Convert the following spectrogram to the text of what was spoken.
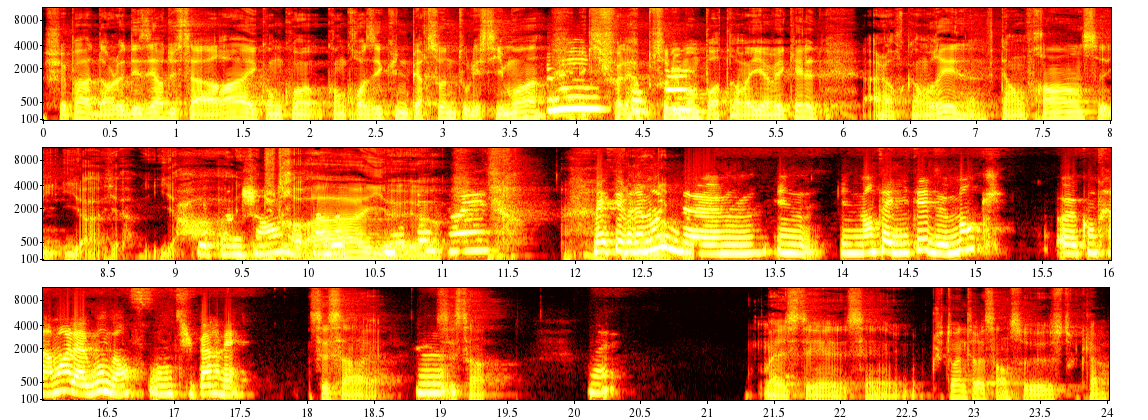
je sais pas, dans le désert du Sahara et qu'on croisait qu'une personne tous les six mois et qu'il fallait absolument pouvoir travailler avec elle. Alors qu'en vrai, t'es en France, il y a, y a, du travail. Mais c'est vraiment une, euh, une, une, mentalité de manque, euh, contrairement à l'abondance dont tu parlais. C'est ça, ouais. Mm. C'est ça. Ouais. Ouais, c'est plutôt intéressant ce, ce truc-là.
